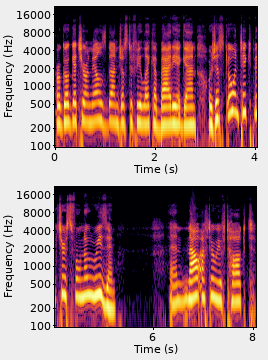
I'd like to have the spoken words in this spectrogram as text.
or go get your nails done just to feel like a baddie again, or just go and take pictures for no reason. And now, after we've talked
